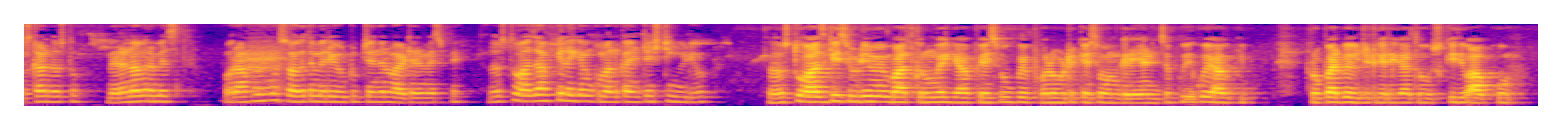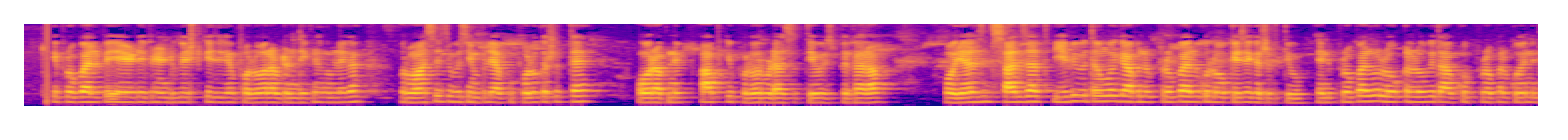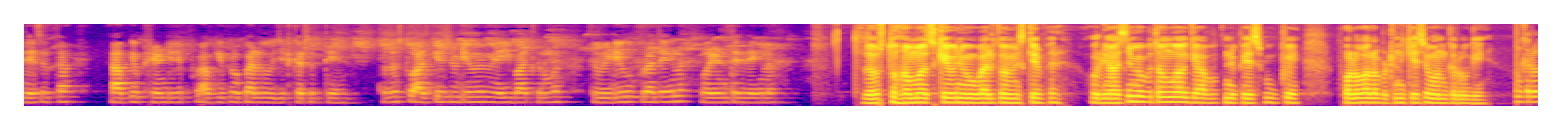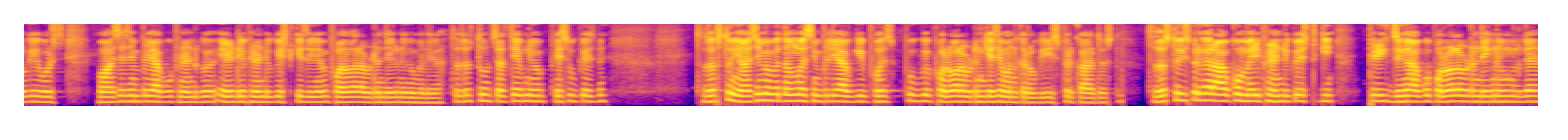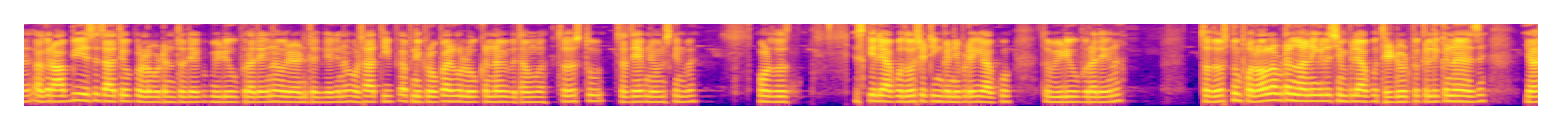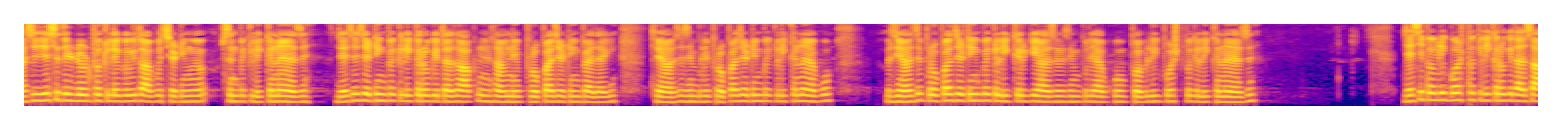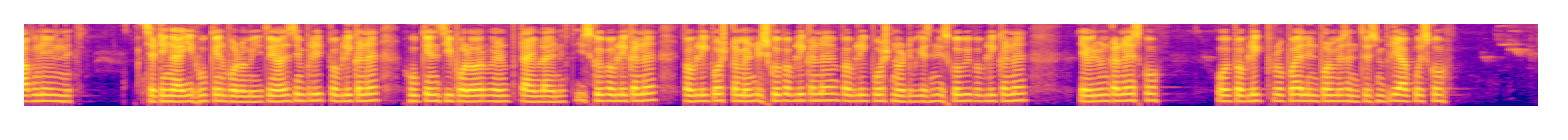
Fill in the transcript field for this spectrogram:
नमस्कार दोस्तों मेरा नाम रमेश और आप लोगों को स्वागत है मेरे यूट्यूब चैनल वाइट रमेश पे। दोस्तों आज आपके लिए हम कमाल का इंटरेस्टिंग वीडियो दोस्तों आज की इस वीडियो में बात करूँगा कि आप फेसबुक पे फॉलो बटन कैसे ऑन करें यानी जब कोई कोई आपकी प्रोफ़ाइल पे विज़िट करेगा तो उसकी जो आपको ये प्रोफ़ाइल पे एड फ्रेंड रिक्वेस्ट की जगह फॉलो वाला बटन देखने को मिलेगा और वहाँ से वो सिंपली आपको फॉलो कर सकता है और अपने आपके फॉलोअर बढ़ा सकते हो। इस प्रकार आप और यहाँ से साथ ही साथ ये भी बताऊँगा कि आप अपने प्रोफ़ाइल को लॉक कैसे कर सकते हो? यानी प्रोफ़ाइल को लॉक कर लोगे तो आपको प्रोफ़ाइल कोई नहीं देख सकता। आपके फ्रेंड आपकी प्रोफ़ाइल को विज़िट कर सकते हैं। तो दोस्तों आज के इस वीडियो में मैं यही बात करूँगा। तो वीडियो को पूरा देखना और एंड तक देखना। तो दोस्तों हम आज के अपने मोबाइल के होम स्क्रीन पर और यहाँ से मैं बताऊँगा कि आप अपने फेसबुक पे फॉलो वाला बटन कैसे ऑन करोगे। करोगे और वहाँ से सिंपली आपको फ्रेंड को एड फ्रेंड रिक्वेस्ट की जगह में फॉलो वाला बटन देखने को मिलेगा। तो दोस्तों चलते हैं अपने फेसबुक पेज पे। तो दोस्तों, यहाँ से मैं बताऊँगा सिंपली आपकी फेसबुक पे फॉलो वाला बटन कैसे ऑन करोगे इस प्रकार दोस्तों। तो दोस्तों, इस प्रकार आपको मेरी फ्रेंड रिक्वेस्ट की फिर एक जगह आपको फॉलो वाला बटन देखने को मिल गया अगर आप भी ऐसे चाहते हो फॉलो बटन तो देखो वीडियो पूरा देखना और एंड तक देखना और साथ ही अपनी प्रोफ़ाइल को लॉक करना भी बताऊँगा। तो दोस्तों, चलते हैं अपने होम स्क्रीन पर। और दोस्त, इसके लिए आपको दो सेटिंग करनी पड़ेगी आपको तो वीडियो पूरा देखना। तो दोस्तों फॉलो वाला बटन लाने के लिए सिंपली आपको थ्री डॉट पर क्लिक करना है ऐसे। यहाँ से जैसे थ्री डॉट पर क्लिक करोगे तो आपको सेटिंग ऑप्शन पर क्लिक करना है ऐसे। जैसे सेटिंग पर क्लिक करोगे तो आपके सामने प्रोफ़ाइल सेटिंग पे आ जाएगी। तो यहाँ से सिंपली प्रोफ़ाइल सेटिंग पर क्लिक करना है आपको। बस यहाँ से प्रोफ़ाइल सेटिंग पर क्लिक करके यहाँ से सिंपली आपको पब्लिक पोस्ट पर क्लिक करना है ऐसे। जैसे पब्लिक पोस्ट पर क्लिक करोगे तो आपने सेटिंग आएगी हु कैन फॉलो मी तो यहाँ से सिंपली पब्लिक करना है। Who can see follower and timeline इसको भी पब्लिक करना है। पब्लिक पोस्ट कमेंट इसको भी पब्लिक करना है। पब्लिक पोस्ट नोटिफिकेशन इसको भी पब्लिक करना है। एवरीवन करना है इसको। और पब्लिक प्रोफ़ाइल इन्फॉर्मेशन तो सिंपली आपको इसको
